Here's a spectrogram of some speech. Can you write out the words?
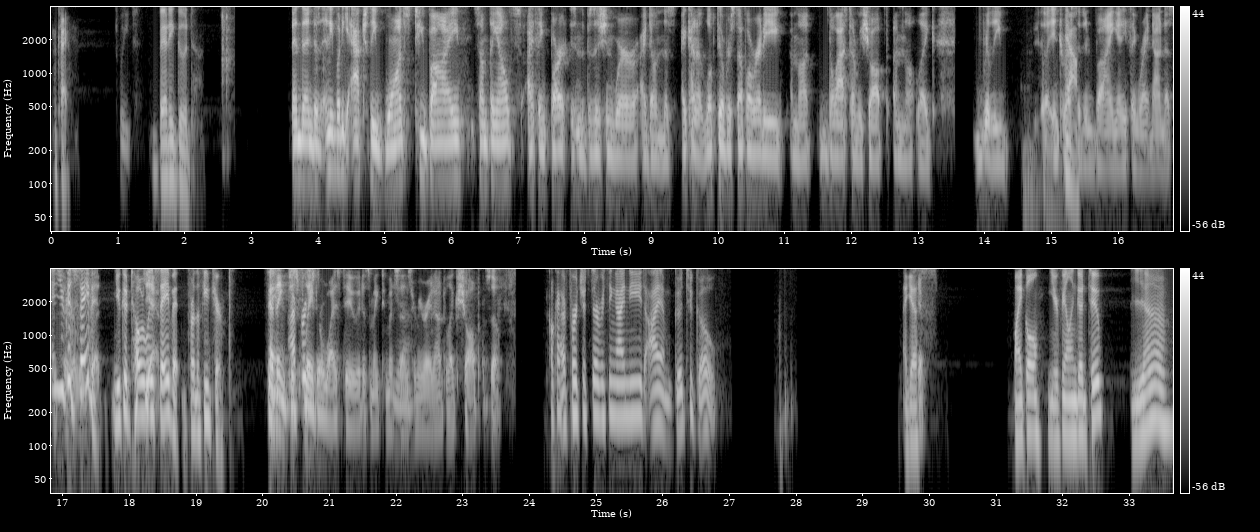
Okay. Sweet. Very good. And then, does anybody actually want to buy something else? I think Bart is in the position where I don't. nec- I kind of looked over stuff already. I'm not. The last time we shopped, I'm not like really uh, interested in buying anything right now. And you could save but it. You could totally Yeah. save it for the future. I think just I've flavor wise too. It doesn't make too much sense for me right now to like shop. So Okay. I've purchased everything I need. I am good to go. I guess, Michael, you're feeling good too? Yeah.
